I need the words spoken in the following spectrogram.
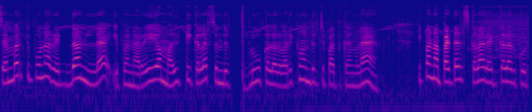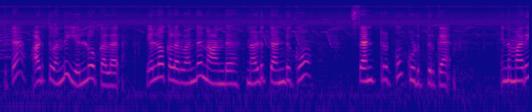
செம்பருத்தி பூனா ரெட் தான் இல்லை. இப்போ நிறைய மல்டி கலர்ஸ் வந்துருச்சு. ப்ளூ கலர் வரைக்கும் வந்துருச்சு பார்த்துக்கோங்களேன் இப்போ நான் பெட்டல்ஸ்க்கெல்லாம் ரெட் கலர் கொடுத்துட்டேன். அடுத்து வந்து எல்லோ கலர் எல்லோ கலர் வந்து நான் அந்த நடுத்தண்டுக்கும் சென்டருக்கும் கொடுத்துருக்கேன். இந்த மாதிரி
